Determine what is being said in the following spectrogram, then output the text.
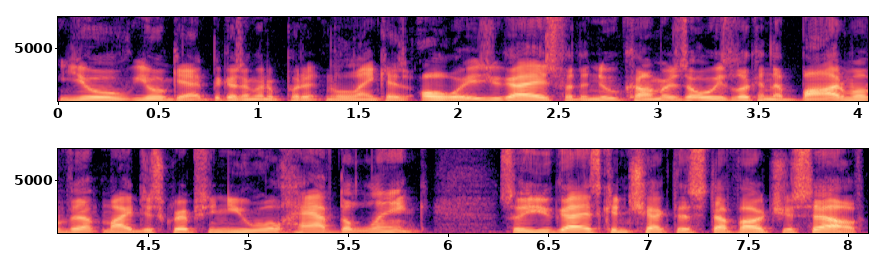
you'll you'll get because I'm going to put it in the link as always. You guys, for the newcomers, always look in the bottom of my description. You will have the link. So you guys can check this stuff out yourself.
